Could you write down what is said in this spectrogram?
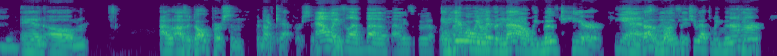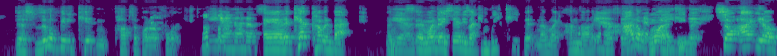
Mhm. and um, I, I was a dog person, but not a cat person. I always And, loved both. I always grew up. With and here, where we live in and now, we moved here, yeah, about a month or two after we moved Uh-huh. here, this little bitty kitten pops up on our porch, Yes. and it kept coming back. And, Yes. and one day Sandy's like, "Can we keep it?" And I'm like, "I'm not. A, Yes, I, I don't want to keep it. So I, you know,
